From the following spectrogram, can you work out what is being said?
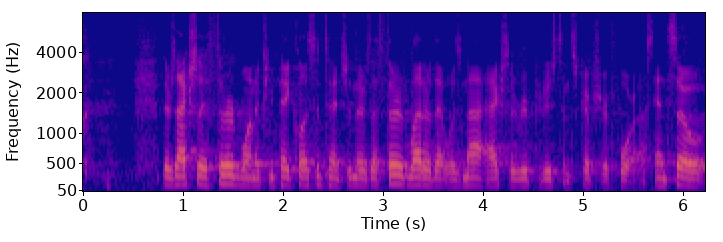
There's actually a third one, if you pay close attention. There's a third letter that was not actually reproduced in Scripture for us. And so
